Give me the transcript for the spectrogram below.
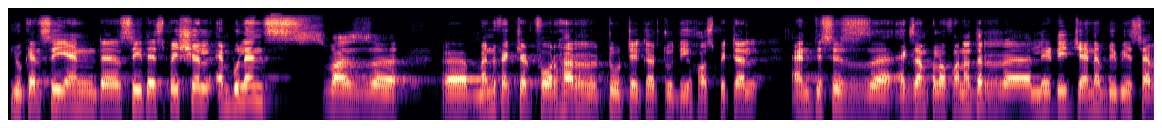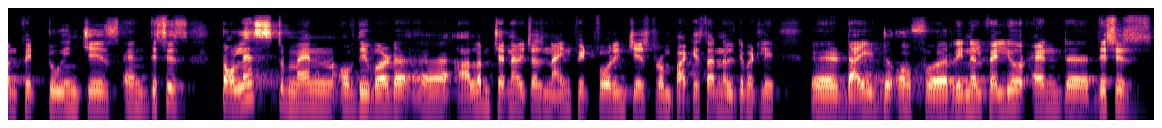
You can see and uh, see the special ambulance was uh, manufactured for her to take her to the hospital. And this is uh, example of another uh, lady Jainab Bibi 7 feet 2 inches. And this is tallest man of the world uh, Alam Channa which was 9 feet 4 inches from Pakistan ultimately uh, died of uh, renal failure. And this is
